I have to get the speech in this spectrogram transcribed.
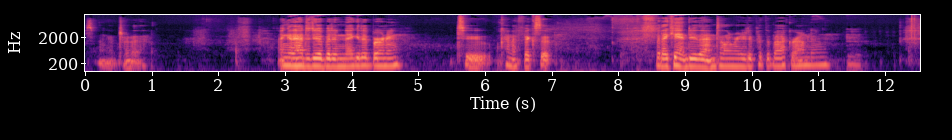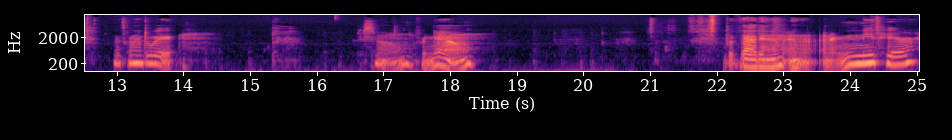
So I'm gonna try to. I'm gonna have to do a bit of negative burning to kind of fix it, but I can't do that until I'm ready to put the background in. Mm. That's gonna have to wait. So for now, put that in, and then underneath here.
